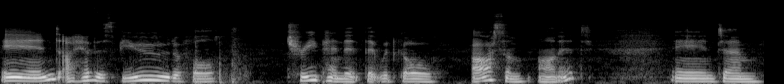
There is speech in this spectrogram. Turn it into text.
And I have this beautiful tree pendant that would go awesome on it. And um,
